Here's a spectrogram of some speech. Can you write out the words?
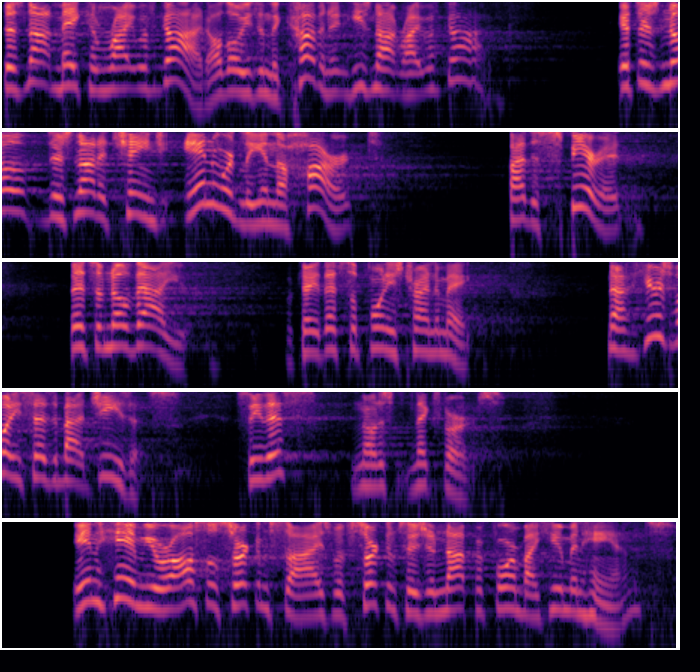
does not make him right with God. Although he's in the covenant, he's not right with God. If there's, no, there's not a change inwardly in the heart by the Spirit, then it's of no value. Okay, that's the point he's trying to make. Now, here's what he says about Jesus. See this? Notice next verse. In him you are also circumcised with circumcision not performed by human hands.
